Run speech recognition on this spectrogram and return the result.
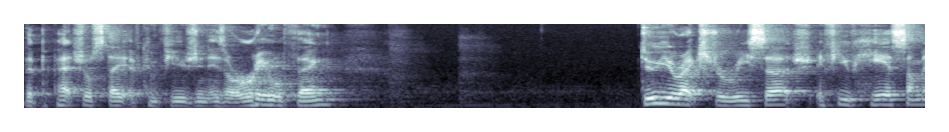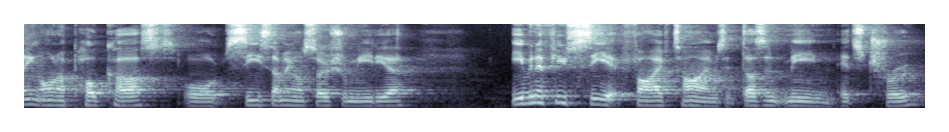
the perpetual state of confusion is a real thing. Do your extra research. If you hear something on a podcast or see something on social media, even if you see it five times, it doesn't mean it's true.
